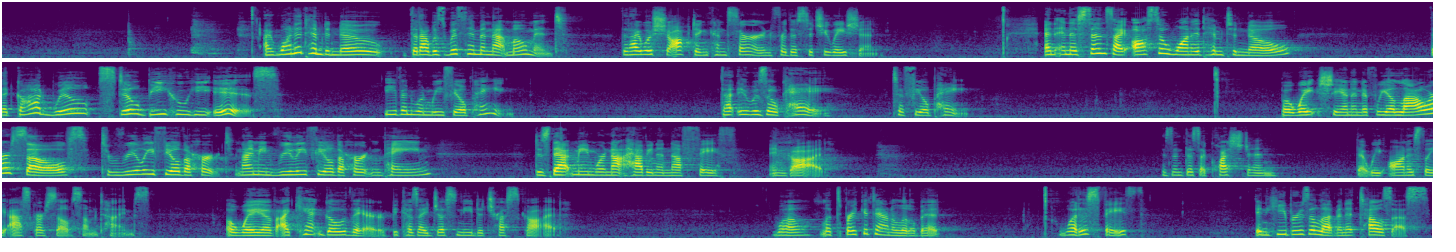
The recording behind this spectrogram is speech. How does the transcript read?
I wanted him to know that I was with him in that moment, that I was shocked and concerned for the situation. And in a sense, I also wanted him to know that God will still be who he is, even when we feel pain. That it was okay to feel pain. But wait, Shannon, if we allow ourselves to really feel the hurt, and I mean really feel the hurt and pain, does that mean we're not having enough faith in God? Isn't this a question that we honestly ask ourselves sometimes? A way of, I can't go there because I just need to trust God. Well, let's break it down a little bit. What is faith? In Hebrews 11, it tells us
